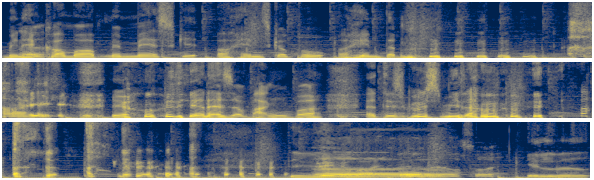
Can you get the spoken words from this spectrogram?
Men Ja. han kommer op med maske og handsker på og henter den. Ej, jo, fordi han er så bange for, at det skulle smitte ham. det virker bare... Åh, for helvede.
